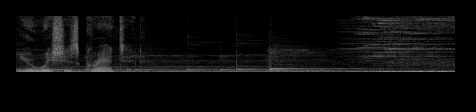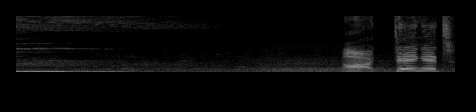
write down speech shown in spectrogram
Your wish is granted. Ah, dang it!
